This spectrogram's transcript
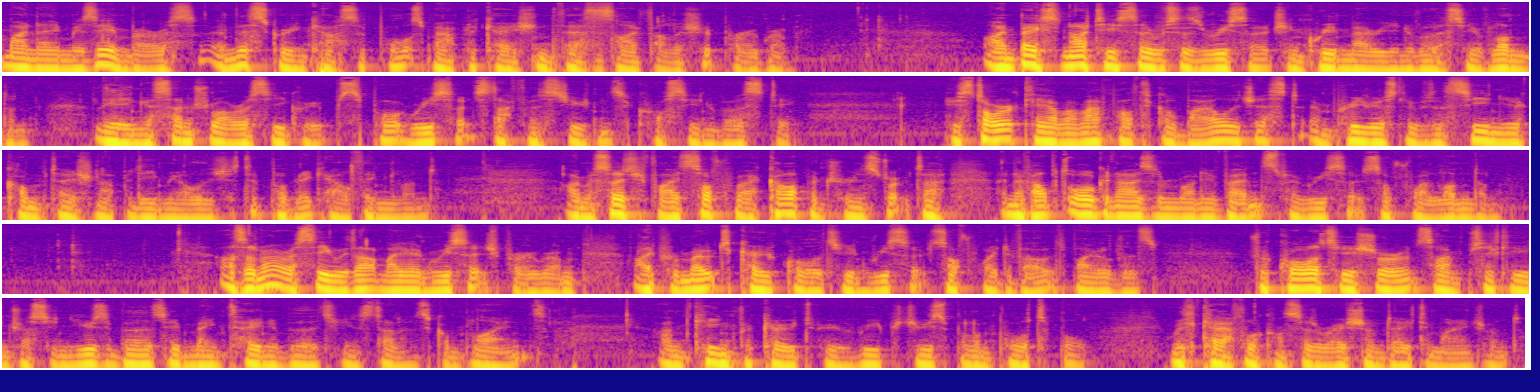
My name is Iain Barrass, and this screencast supports my application to the SSI Fellowship Programme. I'm based in IT Services Research in Queen Mary University of London, leading a central RSE group to support research staff and students across the university. Historically, I'm a mathematical biologist and previously was a senior computational epidemiologist at Public Health England. I'm a certified software carpentry instructor and have helped organise and run events for Research Software London. As an RSE without my own research programme, I promote code quality in research software developed by others. For quality assurance, I'm particularly interested in usability, maintainability, and standards compliance. I'm keen for code to be reproducible and portable, with careful consideration of data management.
